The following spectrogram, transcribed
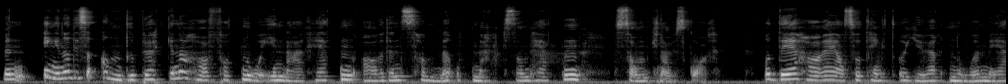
Men ingen av disse andre bøkene har fått noe i nærheten av den samme oppmerksomheten som Knausgård. Og det har jeg altså tenkt å gjøre noe med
